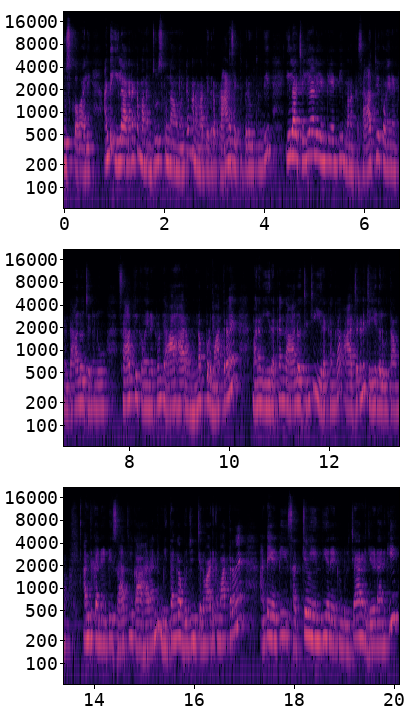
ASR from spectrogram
చూసుకోవాలి. అంటే ఇలా కనుక మనం చూసుకున్నాము అంటే మన మన దగ్గర ప్రాణశక్తి పెరుగుతుంది. ఇలా చేయాలి ఏంటి ఏంటి? మనకు సాత్వికమైనటువంటి ఆలోచనలు సాత్వికమైనటువంటి ఆహారం ఉన్నప్పుడు మాత్రమే మనం ఈ రకంగా ఆలోచించి ఈ రకంగా ఆచరణ చేయగలుగుతాము అందుకని ఏంటి? సాత్విక ఆహారాన్ని మితంగా భుజించిన వాడికి మాత్రమే అంటే ఏంటి? సత్యం ఏంది అనేటువంటి విచారణ చేయడానికి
